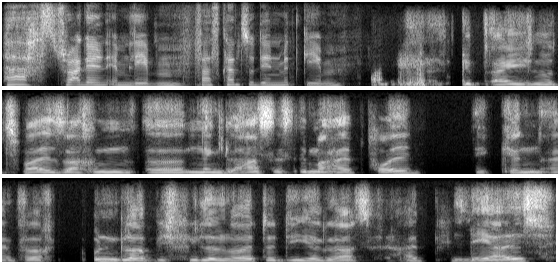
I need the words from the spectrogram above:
ach, strugglen im Leben. Was kannst du denen mitgeben? Es gibt eigentlich nur zwei Sachen. Ähm, ein Glas ist immer halb voll. Ich kenne einfach unglaublich viele Leute, die ihr Glas halb leer ist.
